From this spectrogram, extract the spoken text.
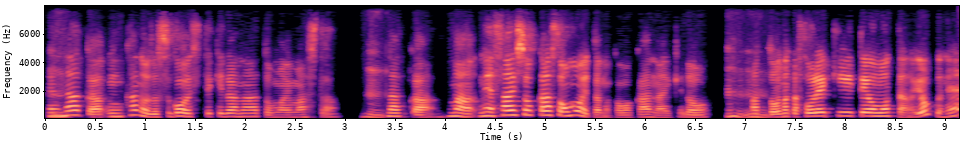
た。うん、なんか、うん、彼女すごい素敵だなと思いました。うん、なんか、まあね、最初からそう思えたのかわかんないけど、うんうん、あと、なんかそれ聞いて思ったの。よくね、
